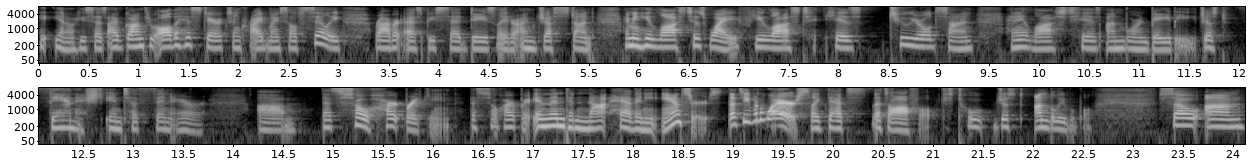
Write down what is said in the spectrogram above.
he, you know, he says, I've gone through all the hysterics and cried myself silly. Robert Espy said days later, I'm just stunned. I mean, he lost his wife, he lost his two year old son, and he lost his unborn baby, just vanished into thin air. Um, that's so heartbreaking. That's so heartbreaking. And then to not have any answers, that's even worse. Like that's that's awful. Just to, just unbelievable. So um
